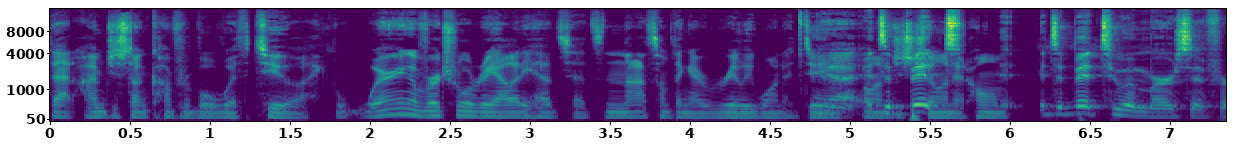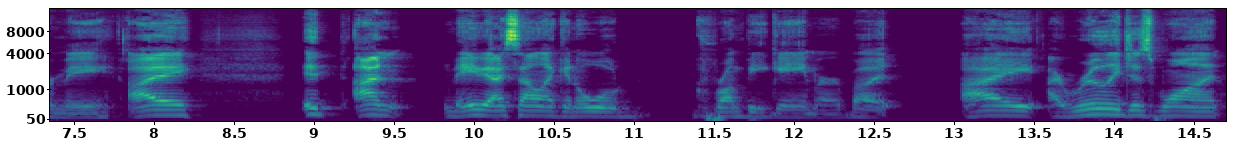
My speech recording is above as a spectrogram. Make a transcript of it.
that I'm just uncomfortable with too. Like wearing a virtual reality headset's not something I really want to do. Yeah, it's a bit, at home. It's a bit too immersive for me. I it I'm maybe I sound like an old grumpy gamer, but I I really just want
